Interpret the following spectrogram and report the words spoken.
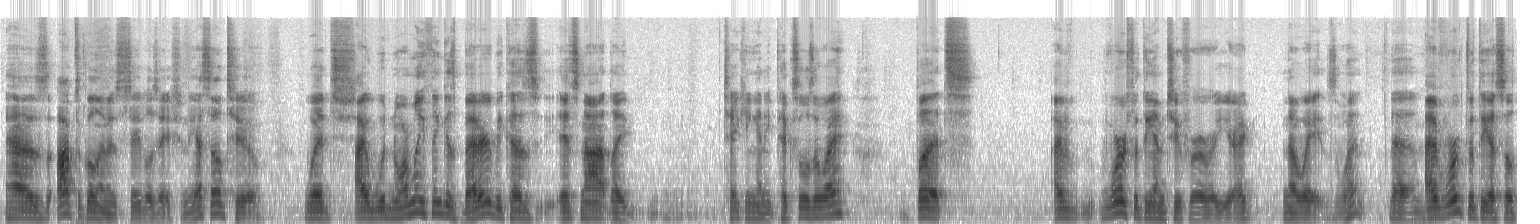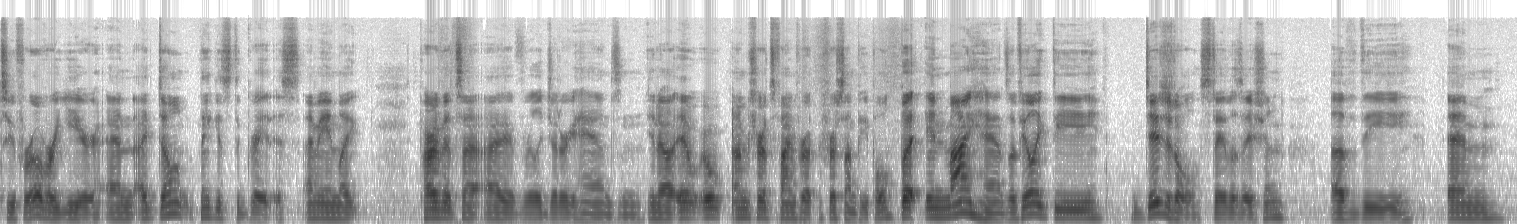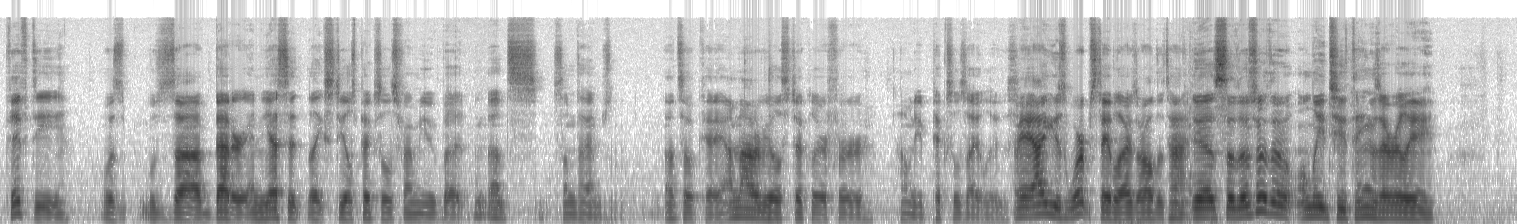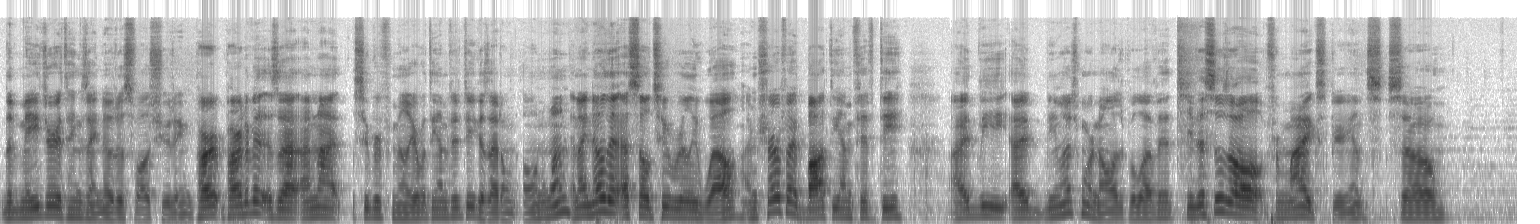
has optical image stabilization, the SL2, which I would normally think is better because it's not like taking any pixels away. But I've worked with the M2 for over a year. I, no, wait, what? Uh, I've worked with the SL2 for over a year, and I don't think it's the greatest. I mean, like, part of it's I, I have really jittery hands, and you know, it, it, I'm sure it's fine for for some people. But in my hands, I feel like the digital stabilization of the M50 was was uh, better. And yes, it like steals pixels from you, but that's sometimes that's okay. I'm not a real stickler for how many pixels I lose. I mean, I use warp stabilizer all the time. Yeah, so those are the only two things I really the major things I notice while shooting. Part part of it is that I'm not super familiar with the M50 because I don't own one, and I know the SL2 really well. I'm sure if I bought the M50, I'd be I'd be much more knowledgeable of it. See, this is all from my experience, so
